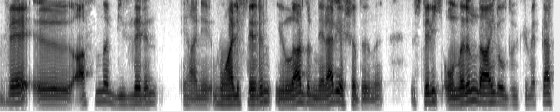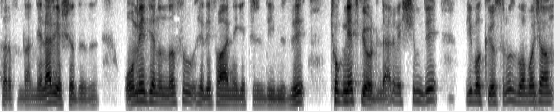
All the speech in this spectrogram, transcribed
Ve, ııı, aslında bizlerin, yani muhaliflerin yıllardır neler yaşadığını, üstelik onların dâhil olduğu hükümetler tarafından neler yaşadığını, o medyanın nasıl hedefi hâline getirildiğimizi çok net gördüler ve şimdi bir bakıyorsunuz Babacan,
